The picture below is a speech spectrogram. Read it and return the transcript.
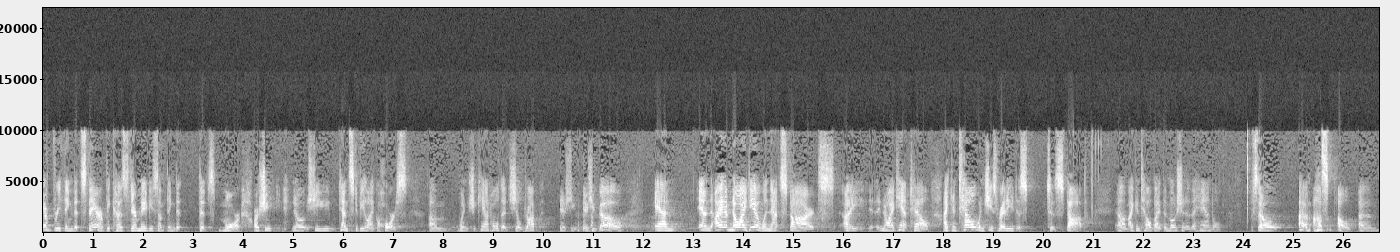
everything that's there because there may be something that that's more. Or she, you know, she tends to be like a horse. Um, when she can't hold it, she'll drop as you as you go, and and I have no idea when that starts. I you know I can't tell. I can tell when she's ready to to stop. Um, I can tell by the motion of the handle. So um, I'll, s- I'll um,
